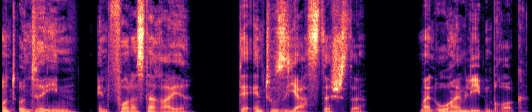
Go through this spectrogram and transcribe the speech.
und unter ihnen in vorderster Reihe der enthusiastischste, mein Oheim Liedenbrock.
